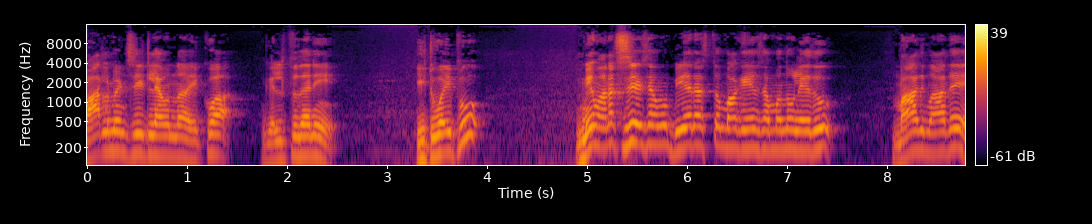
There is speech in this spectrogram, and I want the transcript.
పార్లమెంట్ సీట్లు ఏమన్నా ఎక్కువ గెలుతుందని ఇటువైపు మేము అరెస్ట్ చేసాము బీఆర్ఎస్తో మాకు ఏం సంబంధం లేదు. మాది మాదే.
